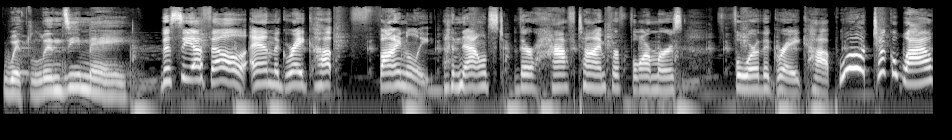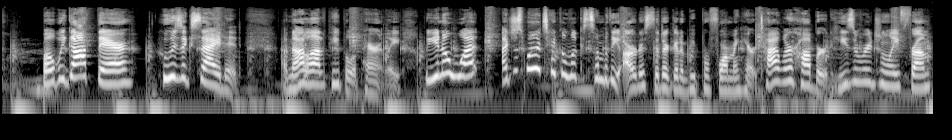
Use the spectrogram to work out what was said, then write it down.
with Lindsay May. The CFL and the Grey Cup finally announced their halftime performers for the Grey Cup. Woo, took a while, but we got there. Who's excited? Uh, not a lot of people, apparently. But you know what? I just want to take a look at some of the artists that are going to be performing here. Tyler Hubbard, he's originally from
